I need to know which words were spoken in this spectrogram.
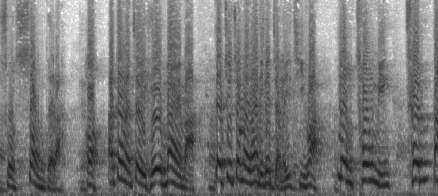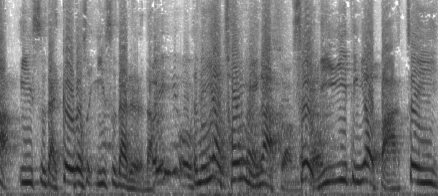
所送的啦。哦啊，当然这也可以卖嘛。但最重要，它里面讲了一句话：用聪明称霸一世代。各位都是一世代的人啊，你要聪明啊，所以你一定要把这一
